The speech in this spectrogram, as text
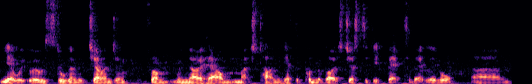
yeah, we, it was still going to be challenging. From we know how much time you have to put in the boats just to get back to that level. Um,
